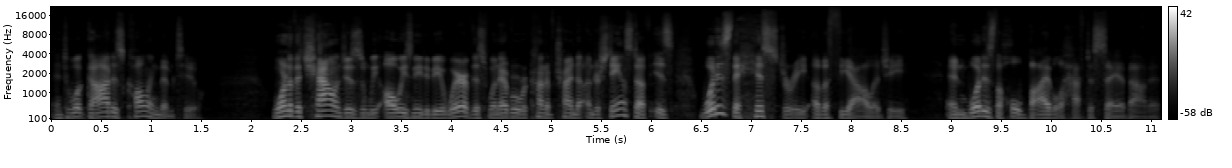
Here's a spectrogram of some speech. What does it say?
and to what God is calling them to. One of the challenges, and we always need to be aware of this whenever we're kind of trying to understand stuff, is what is the history of a theology and what does the whole Bible have to say about it?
